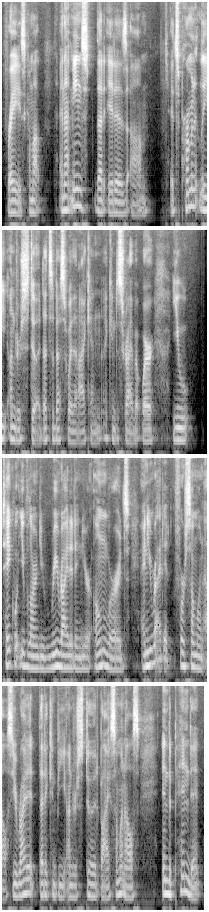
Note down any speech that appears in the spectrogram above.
phrase come up, and that means that it is um, it's permanently understood. That's the best way that I can I can describe it. Where you take what you've learned, you rewrite it in your own words, and you write it for someone else. You write it that it can be understood by someone else, independent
